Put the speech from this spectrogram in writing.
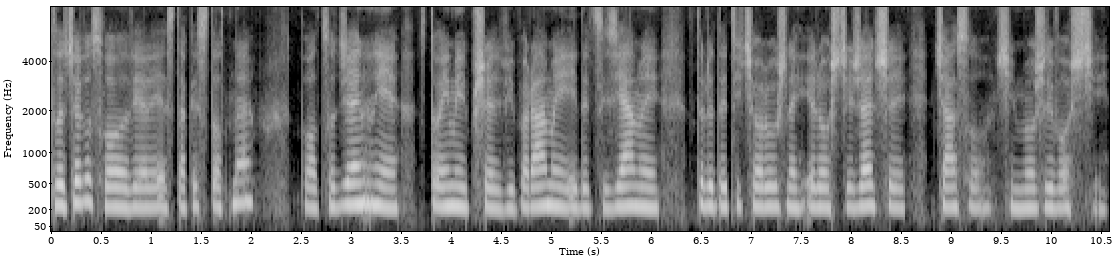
Dlaczego słowo wiele jest tak istotne? Bo codziennie stoimy przed wyborami i decyzjami, które dotyczą różnych ilości rzeczy, czasu czy możliwości.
